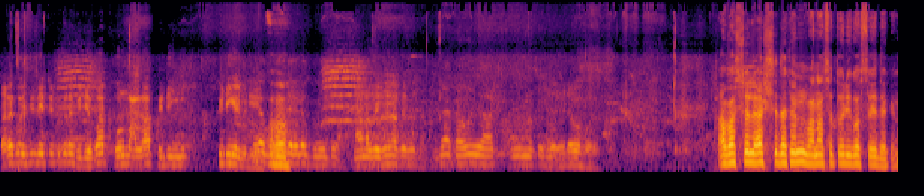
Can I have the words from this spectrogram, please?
তারে কইছি যে একটু একটু করে ভিডিও কর ফুল মাল্লা ফিটিং ফিটিং এর ভিডিও। না না দেখে না আবার চলে আসছে দেখেন বানাচ্ছে তৈরি করছে এই দেখেন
